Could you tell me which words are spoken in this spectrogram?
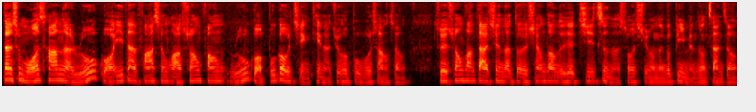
但是摩擦呢，如果一旦发生的话，双方如果不够警惕呢，就会步步上升。所以双方大家现在都有相当的一些机制呢，说希望能够避免这种战争。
